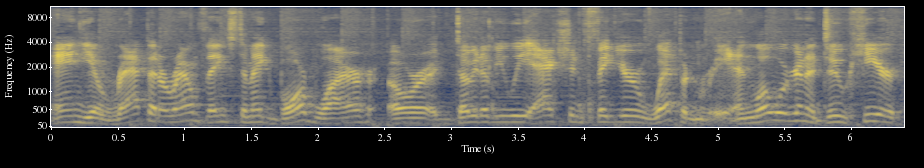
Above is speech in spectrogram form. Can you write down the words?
and you wrap it around things to make barbed wire or WWE action figure weaponry. And what we're going to do here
